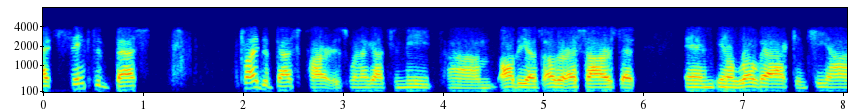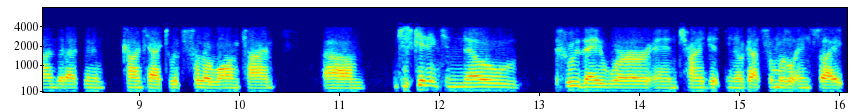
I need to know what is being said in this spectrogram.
I think the best, probably the best part is when I got to meet um, all the other SRs that, and you know Rovak and Tion that I've been in contact with for a long time. Um, just getting to know who they were and trying to get you know got some little insight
